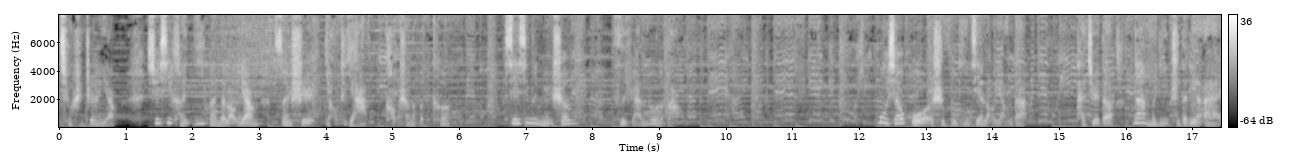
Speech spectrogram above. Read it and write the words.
就是这样。学习很一般的老杨，算是咬着牙考上了本科。写信的女生自然落了榜。莫小果是不理解老杨的，他觉得那么理智的恋爱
